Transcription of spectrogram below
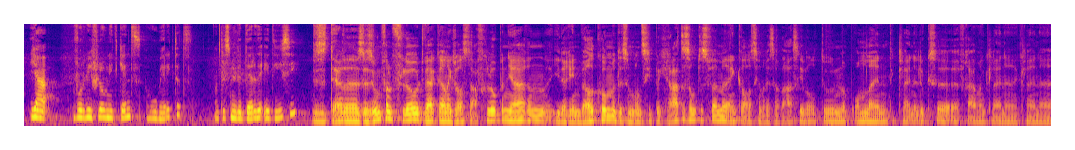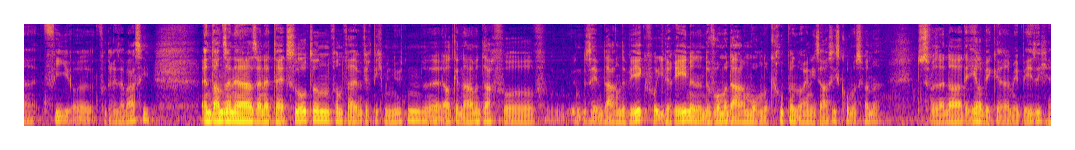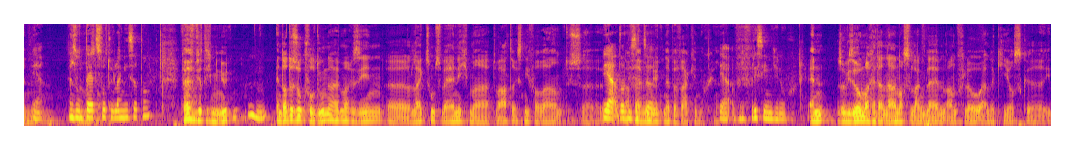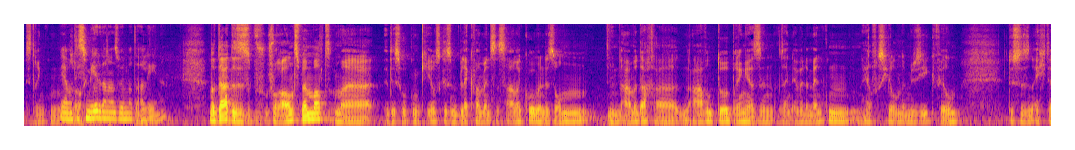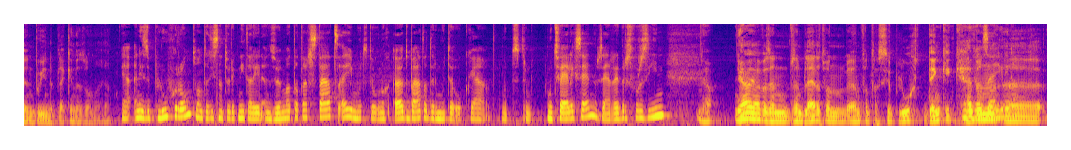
ja, voor wie Flow niet kent, hoe werkt het? Want het is nu de derde editie. Het is het derde seizoen van Flow. Het werkt eigenlijk zoals de afgelopen jaren. Iedereen welkom. Het is in principe gratis om te zwemmen. Enkel als je een reservatie wilt doen op online, de kleine luxe, uh, vraag een kleine, kleine fee uh, voor de reservatie. En dan zijn er, zijn tijdsloten van 45 minuten, uh, elke namiddag voor, voor zeven dagen de week voor iedereen. En in de voormiddagen mogen ook groepen en organisaties komen zwemmen. Dus we zijn daar de hele week mee bezig. En, ja. En zo'n tijdslot, hoe lang is dat dan? 45 minuten. Mm -hmm. En dat is ook voldoende, hebben we gezien. Uh, het lijkt soms weinig, maar het water is niet verwarmd. Dus uh, ja, dat is vijf het, minuten hebben we vaak genoeg. Ja. ja. verfrissing genoeg. En sowieso mag je daarna nog zo lang blijven aan Flow, aan de kiosk, uh, iets drinken. Ja, want het is meer dan een zwembad alleen. Hè? Inderdaad, het is vooral een zwembad, maar het is ook een kiosk. Het is een plek waar mensen samenkomen in de zon, een namiddag, een avond doorbrengen. Er zijn, zijn evenementen, heel verschillende muziek, film. Dus het is een echt een boeiende plek in de zomer. Ja. ja, en is de ploeg rond? Want het is natuurlijk niet alleen een zwembad dat daar staat. Hè. Je moet het ook nog uitbaten. Er moeten ook, ja, het, moet, er moet veilig zijn. Er zijn redders voorzien. Ja. Ja, ja, we zijn, zijn blij dat we een, een fantastische ploeg, denk ik, en hebben. Zijn? Uh,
